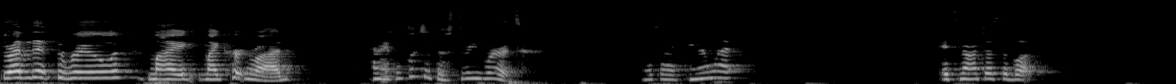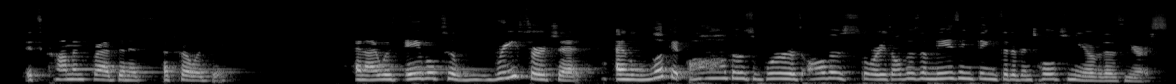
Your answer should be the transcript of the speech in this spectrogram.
threaded it through my my curtain rod, and I looked at those three words. I was like, you know what? It's not just a book. It's common threads and it's a trilogy and I was able to research it and look at all those words, all those stories, all those amazing things that have been told to me over those years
